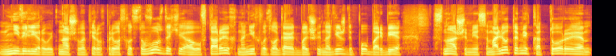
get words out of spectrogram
нивелировать наше, во-первых, превосходство в воздухе, а во-вторых, на них возлагают большие надежды по борьбе с нашими самолетами, которые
